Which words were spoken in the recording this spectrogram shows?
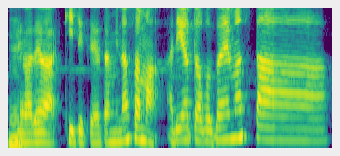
うんではでは聞いてくれた皆様ありがとうございました。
